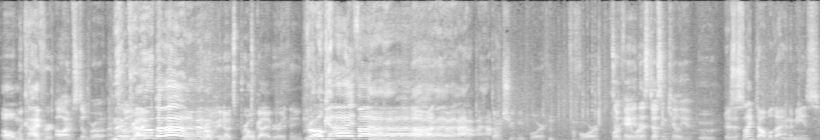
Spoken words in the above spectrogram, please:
Oh, MacGyver. Oh, I'm still bro. I'm bro. MacGruber! Bro, no, it's Bro Guyver, I think. Bro Guyver! Ah. Don't shoot me, poor. Favor. It's okay. favor. This doesn't kill you. Ooh. Does this like double the enemies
